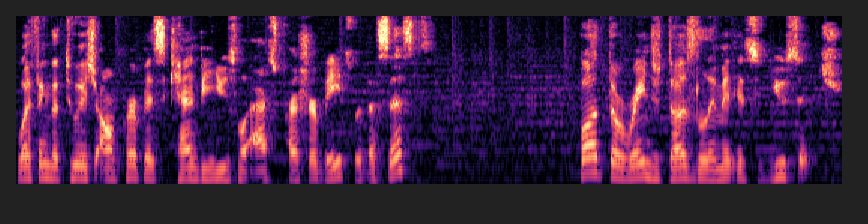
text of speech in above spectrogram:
Whiffing the 2H on purpose can be useful as pressure baits with assists, but the range does limit its usage.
